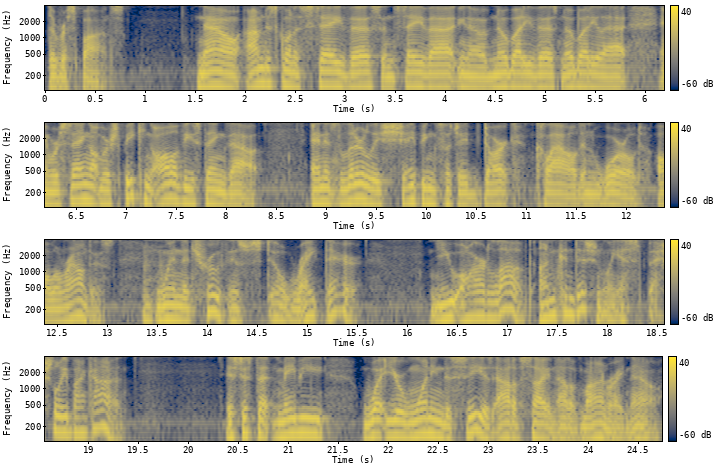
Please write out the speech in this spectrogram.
the response. Now I'm just going to say this and say that, you know, nobody this, nobody that. And we're saying, we're speaking all of these things out. And it's literally shaping such a dark cloud and world all around us mm-hmm. when the truth is still right there. You are loved unconditionally, especially by God. It's just that maybe what you're wanting to see is out of sight and out of mind right now.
